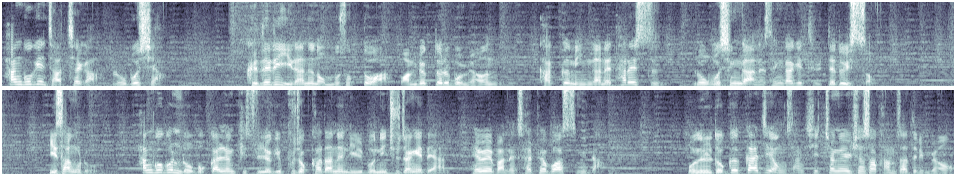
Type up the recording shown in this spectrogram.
한국인 자체가 로봇이야. 그들이 일하는 업무 속도와 완벽도를 보면 가끔 인간의 탈을 쓴 로봇인가 하는 생각이 들 때도 있어. 이상으로 한국은 로봇 관련 기술력이 부족하다는 일본인 주장에 대한 해외반을 살펴보았습니다. 오늘도 끝까지 영상 시청해주셔서 감사드리며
